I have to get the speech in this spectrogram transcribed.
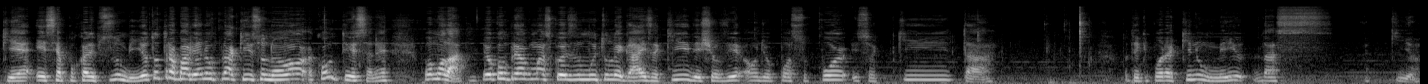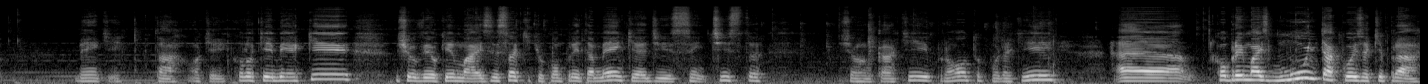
Que é esse apocalipse zumbi. Eu estou trabalhando para que isso não aconteça, né? Vamos lá. Eu comprei algumas coisas muito legais aqui. Deixa eu ver onde eu posso pôr isso aqui. Tá. Vou ter que pôr aqui no meio das... Aqui, ó. Bem aqui. Tá, ok. Coloquei bem aqui. Deixa eu ver o que mais. Isso aqui que eu comprei também, que é de cientista. Deixa eu arrancar aqui. Pronto, por aqui. Uh, comprei mais muita coisa aqui pra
